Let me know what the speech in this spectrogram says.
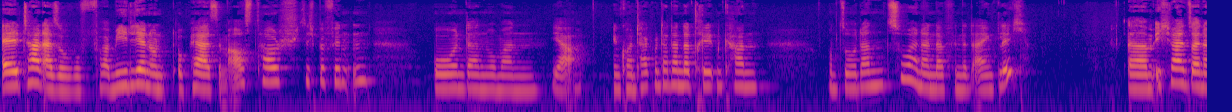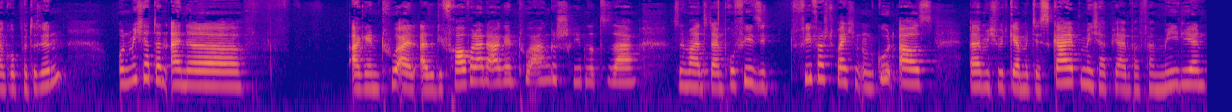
Eltern, also wo Familien und Au-pairs im Austausch sich befinden und dann, wo man ja in Kontakt miteinander treten kann und so dann zueinander findet eigentlich. Ähm, ich war in so einer Gruppe drin und mich hat dann eine Agentur, also die Frau von einer Agentur angeschrieben sozusagen. Sie meinte, dein Profil sieht vielversprechend und gut aus. Ähm, ich würde gerne mit dir skypen. Ich habe hier ein paar Familien,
